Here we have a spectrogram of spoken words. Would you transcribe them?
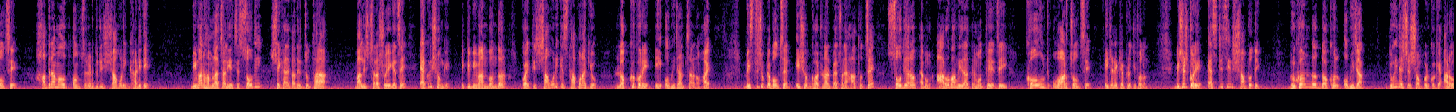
বলছে, হাদরামাউত অঞ্চলের দুটি সামরিক ঘাঁটিতে বিমান হামলা চালিয়েছে সৌদি, সেখানে তাদের যোদ্ধারা বালিশ ছাড়া সয়ে গেছে। একই সঙ্গে একটি বিমানবন্দর, কয়েকটি সামরিক স্থাপনাকেও লক্ষ্য করে এই অভিযান চালানো হয়। বিশ্লেষকরা বলছেন এইসব ঘটনার পেছনে হাত হচ্ছে সৌদি আরব এবং আরব আমিরাতের মধ্যে যেই কোল্ড ওয়ার চলছে, এটার একটা প্রতিফলন। বিশেষ করে এসটিসির সাম্প্রতিক ভূখণ্ড দখল অভিযান দুই দেশের সম্পর্ককে আরও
